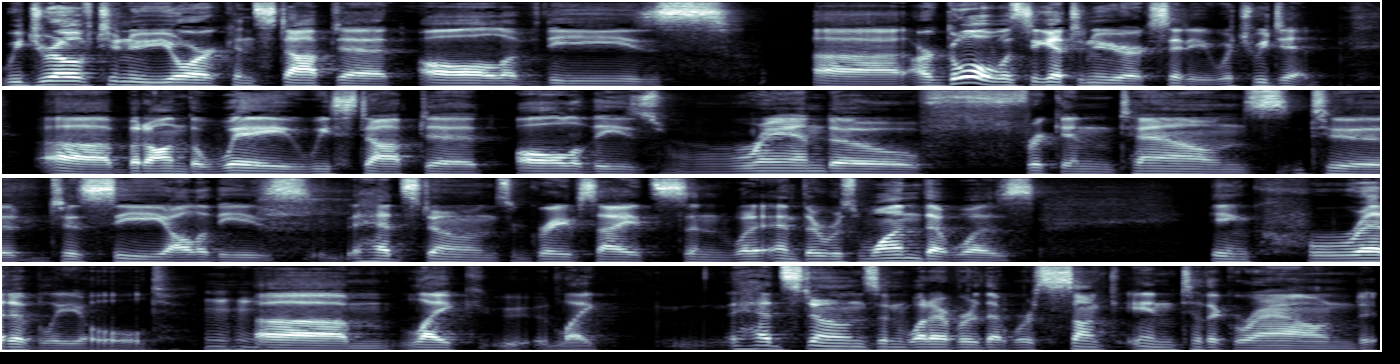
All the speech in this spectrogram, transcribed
we drove to New York and stopped at all of these. Uh, our goal was to get to New York City, which we did. Uh, but on the way, we stopped at all of these rando frickin' towns to to see all of these headstones, grave sites, and what. And there was one that was incredibly old, um, like like headstones and whatever that were sunk into the ground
